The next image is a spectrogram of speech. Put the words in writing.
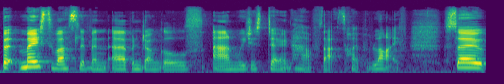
But most of us live in urban jungles and we just don't have that type of life. So,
